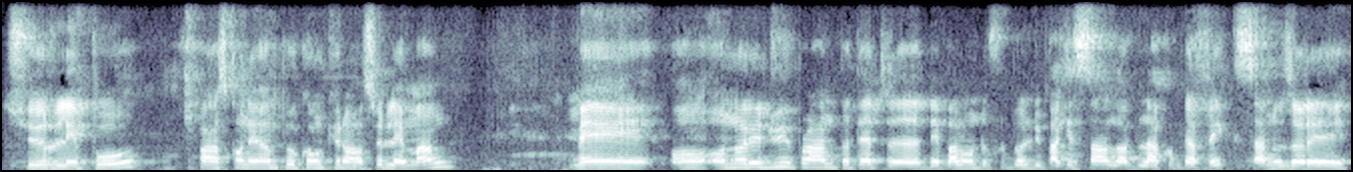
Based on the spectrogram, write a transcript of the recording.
sur les pots. Je pense qu'on est un peu concurrent sur les mangues. Mais on, aurait dû prendre peut-être euh, des ballons de football du Pakistan lors de la Coupe d'Afrique. Ça nous aurait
